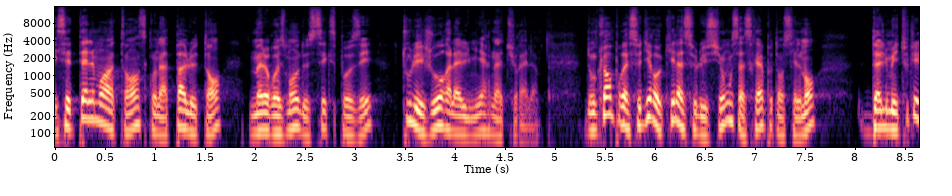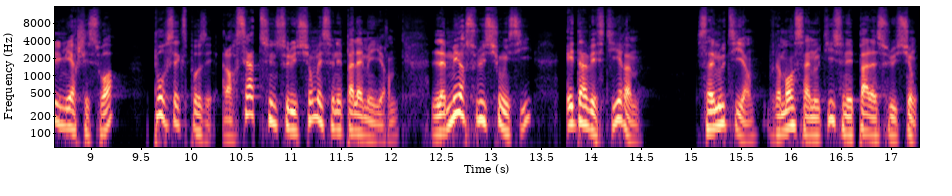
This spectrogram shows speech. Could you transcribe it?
et c'est tellement intense qu'on n'a pas le temps, malheureusement, de s'exposer tous les jours à la lumière naturelle. Donc là, on pourrait se dire, ok, la solution, ça serait potentiellement d'allumer toutes les lumières chez soi pour s'exposer. Alors certes, c'est une solution, mais ce n'est pas la meilleure. La meilleure solution ici est d'investir. C'est un outil, hein. vraiment c'est un outil, ce n'est pas la solution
